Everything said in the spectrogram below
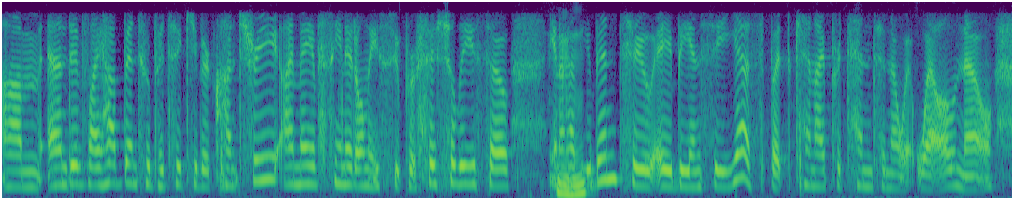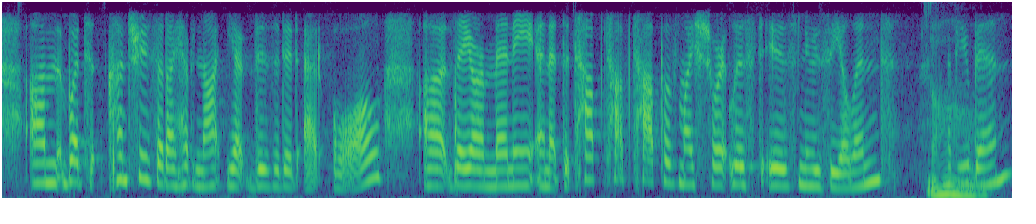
Um, and if I have been to a particular country, I may have seen it only superficially. So, you know, mm-hmm. have you been to A, B, and C? Yes, but can I pretend to know it well? No. Um, but countries that I have not yet visited at all, uh, they are many. And at the top, top, top of my short list is New Zealand. Oh. Have you oh. been?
